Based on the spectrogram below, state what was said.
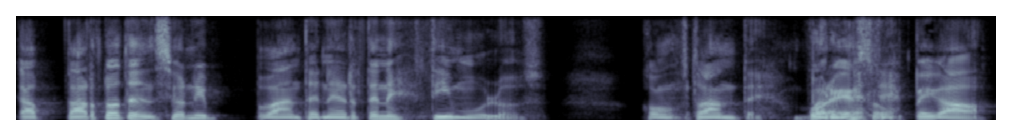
captar tu atención y mantenerte en estímulos constantes. Por que eso. estés pegado.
